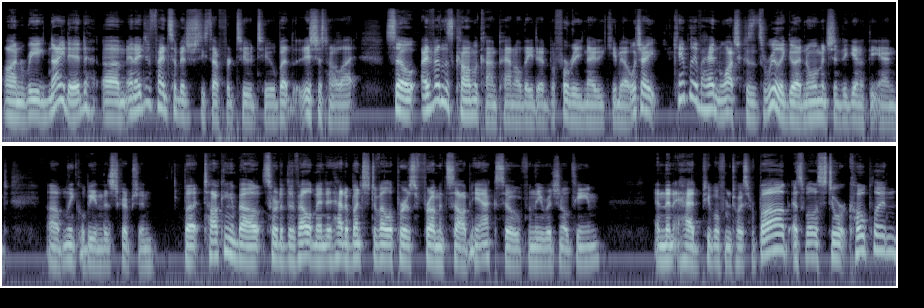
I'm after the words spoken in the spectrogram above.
on Reignited, um, and I did find some interesting stuff for 2 too, but it's just not a lot. So I found this Comic Con panel they did before Reignited came out, which I can't believe I hadn't watched because it's really good, and we'll mention it again at the end. Um, link will be in the description. But talking about sort of the development, it had a bunch of developers from Insomniac, so from the original team. And then it had people from Toys for Bob, as well as Stewart Copeland,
